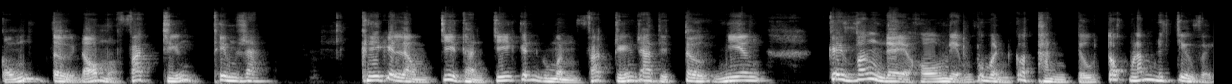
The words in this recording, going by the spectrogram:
cũng từ đó mà phát triển thêm ra. Khi cái lòng chi thành chi kính của mình phát triển ra thì tự nhiên cái vấn đề hộ niệm của mình có thành tựu tốt lắm đó chư vị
